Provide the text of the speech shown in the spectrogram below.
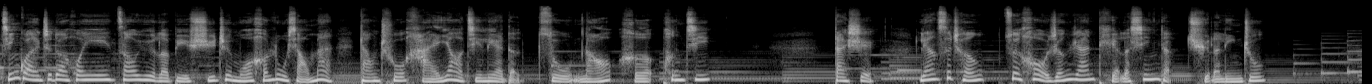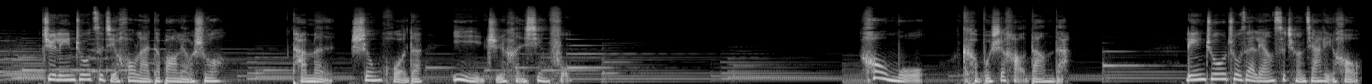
尽管这段婚姻遭遇了比徐志摩和陆小曼当初还要激烈的阻挠和抨击，但是梁思成最后仍然铁了心的娶了林珠。据林珠自己后来的爆料说，他们生活的一直很幸福。后母可不是好当的，林珠住在梁思成家里后。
